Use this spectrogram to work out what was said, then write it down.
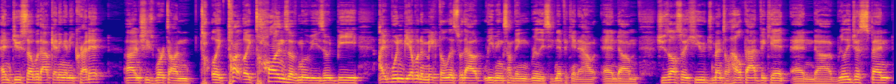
and do so without getting any credit uh, and she's worked on t- like ton- like tons of movies. It would be I wouldn't be able to make the list without leaving something really significant out. And um, she's also a huge mental health advocate, and uh, really just spent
